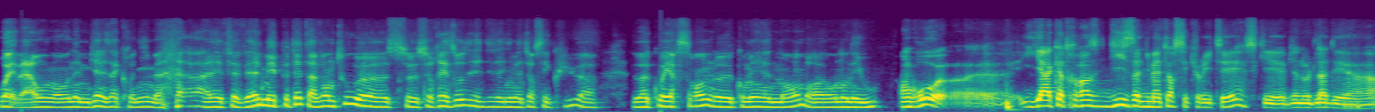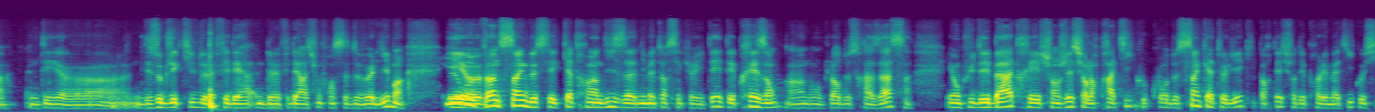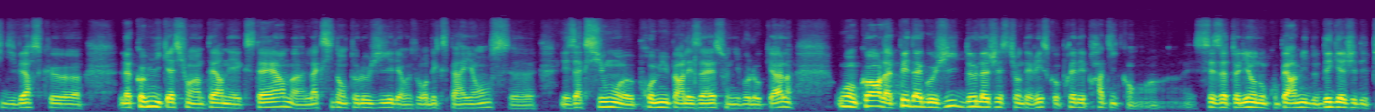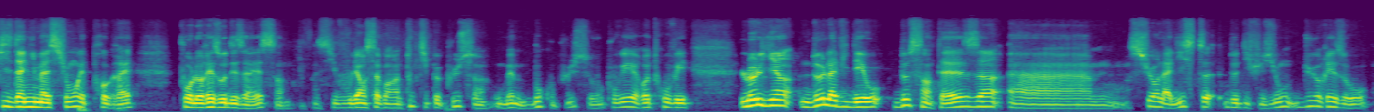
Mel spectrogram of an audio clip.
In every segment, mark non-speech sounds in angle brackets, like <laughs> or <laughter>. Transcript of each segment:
Ouais, bah, on, aime bien les acronymes <laughs> à la FFVL, mais peut-être avant tout, ce, réseau des, animateurs sécu, à quoi il ressemble, combien il y a de membres, on en est où? En gros, euh, il y a 90 animateurs sécurité, ce qui est bien au-delà des, euh, euh, des, objectifs de la, de la, Fédération française de vol libre. Et 25 de ces 90 animateurs sécurité étaient présents hein, donc, lors de ce RASAS et ont pu débattre et échanger sur leurs pratiques au cours de cinq ateliers qui portaient sur des problématiques aussi diverses que la communication interne et externe, l'accidentologie et les retours d'expérience, les actions promues par les AS au niveau local, ou encore la pédagogie de la gestion des risques auprès des pratiquants. Hein. Ces ateliers ont donc permis de dégager des pistes d'animation et de progrès pour le réseau des AS. Si vous voulez en savoir un tout petit peu plus, ou même beaucoup plus, vous pouvez retrouver le lien de la vidéo de synthèse euh, sur la liste de diffusion du réseau.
